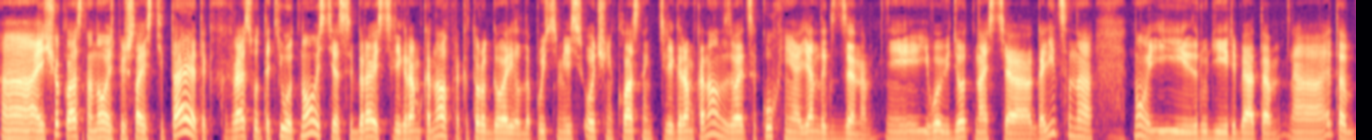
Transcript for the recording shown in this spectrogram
А, а еще классная новость пришла из Китая. Это как раз вот такие вот новости я собираю из телеграм-каналов, про которые говорил. Допустим, есть очень классный телеграм-канал, называется «Кухня Яндекс Дзена». И его ведет Настя Голицына, ну и другие ребята. А, это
